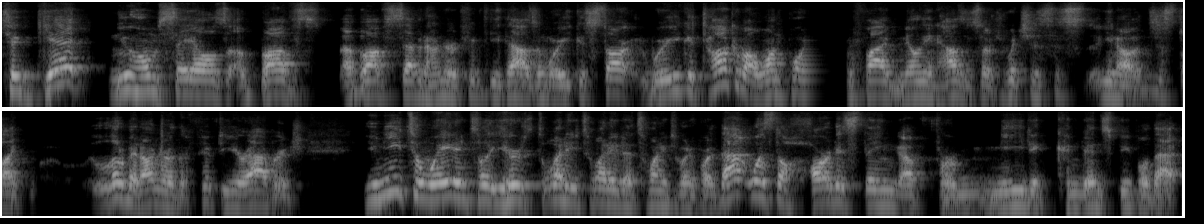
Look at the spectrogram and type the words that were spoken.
to get new home sales above above 750,000 where you could start where you could talk about 1.5 million housing starts which is you know just like a little bit under the 50 year average. You need to wait until years 2020 to 2024. That was the hardest thing for me to convince people that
